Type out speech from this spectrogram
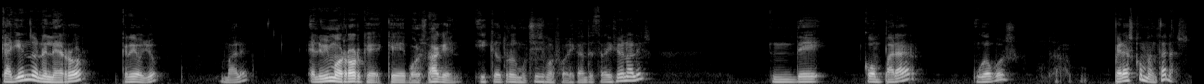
cayendo en el error, creo yo, ¿vale? El mismo error que, Volkswagen y que otros muchísimos fabricantes tradicionales, de comparar huevos, peras con manzanas.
